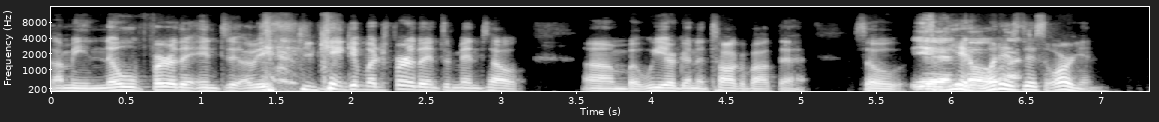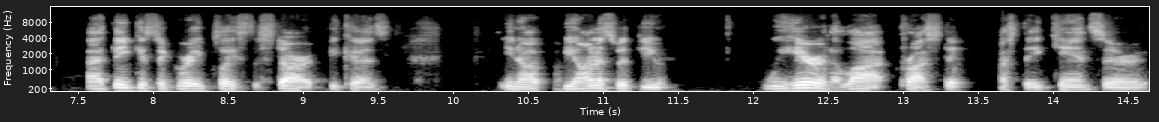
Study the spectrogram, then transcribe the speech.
I mean, no further into. I mean, you can't get much further into men's health, um, but we are going to talk about that. So, so Yeah, yeah, no, what is I- this organ? I think it's a great place to start because, you know, I'll be honest with you, we hear it a lot, prostate, prostate cancer,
